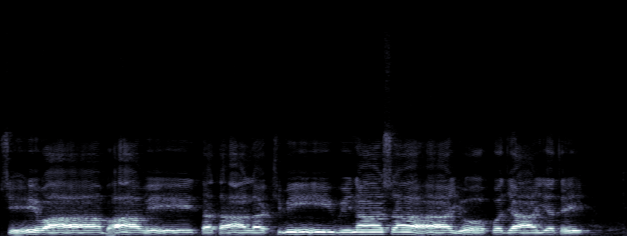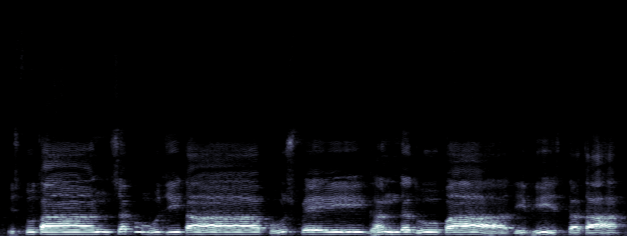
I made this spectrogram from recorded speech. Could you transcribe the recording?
सेवाभावे तथा लक्ष्मीविनाशायोपजायते स्तुतान् स पूजिता, पुष्पै गन्धधूपादिभिस्तथा।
